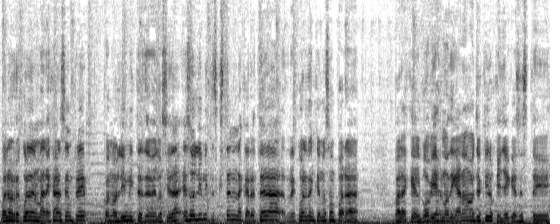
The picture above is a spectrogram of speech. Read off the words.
Bueno, recuerden manejar siempre con los límites de velocidad. Esos límites que están en la carretera, recuerden que no son para, para que el gobierno diga, no, yo quiero que llegues este,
